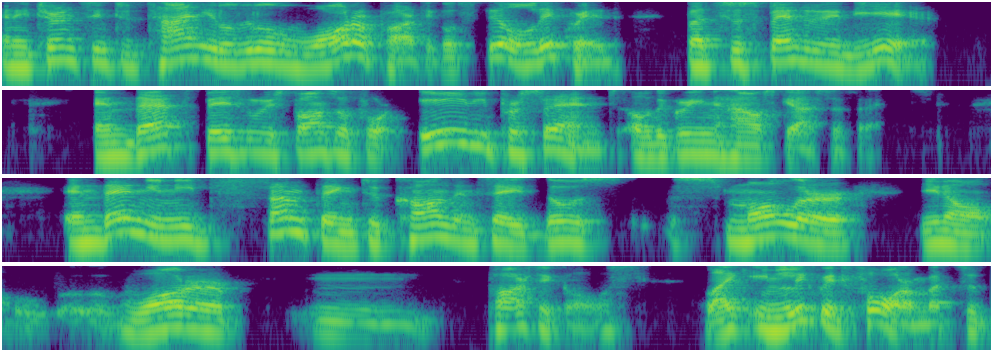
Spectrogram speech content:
and it turns into tiny little water particles, still liquid, but suspended in the air. And that's basically responsible for 80% of the greenhouse gas effects. And then you need something to condensate those smaller, you know, water mm, particles like in liquid form, but su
